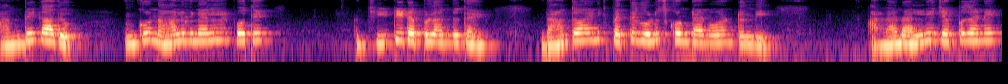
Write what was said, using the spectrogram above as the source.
అంతేకాదు ఇంకో నాలుగు నెలలు పోతే చీటీ డబ్బులు అందుతాయి. దాంతో ఆయనకి పెద్ద గొలుసుకుంటాను అంటుంది. అలా నల్లిని చెప్పగానే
